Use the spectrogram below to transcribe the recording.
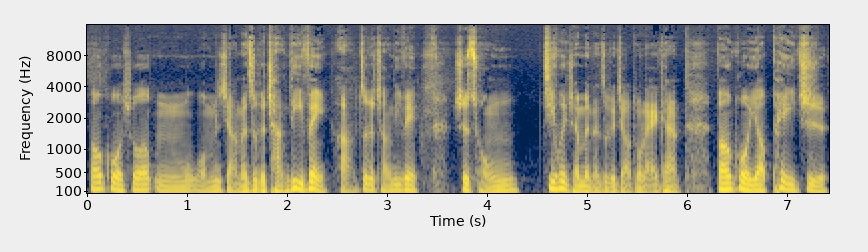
包括说，嗯，我们讲的这个场地费啊，这个场地费是从机会成本的这个角度来看，包括要配置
